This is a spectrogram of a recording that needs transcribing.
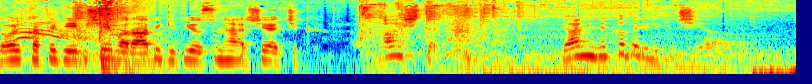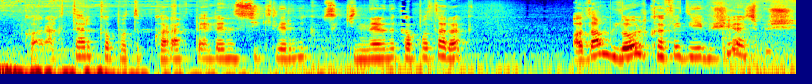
LOL kafe diye bir şey var abi. Gidiyorsun her şey açık. Ah işte. Yani ne kadar ilginç ya. Karakter kapatıp karakterlerin siklerini, skinlerini kapatarak adam LOL kafe diye bir şey açmış.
